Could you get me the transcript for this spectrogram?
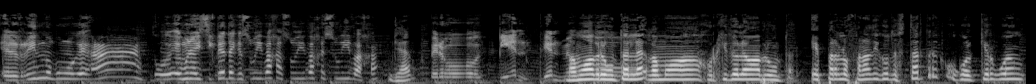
El ritmo como que... ¡Ah! Es una bicicleta que sube y baja, sube y baja, sube y baja. Ya. Pero bien, bien. me Vamos a preguntarle, vamos a Jorgito le vamos a preguntar. ¿Es para los fanáticos de Star Trek o cualquier buen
